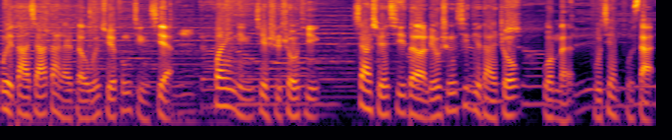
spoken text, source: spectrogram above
为大家带来的文学风景线，欢迎您届时收听。下学期的留声新地带中，我们不见不散。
